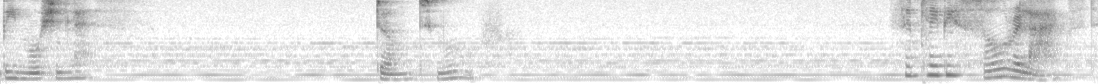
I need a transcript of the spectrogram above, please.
be motionless. Don't move. Simply be so relaxed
